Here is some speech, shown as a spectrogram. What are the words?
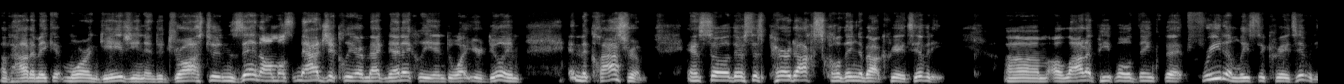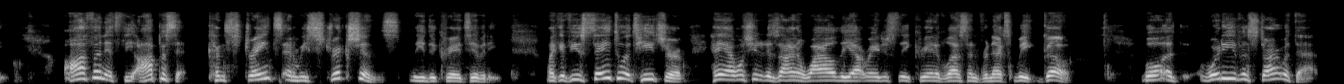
of how to make it more engaging and to draw students in almost magically or magnetically into what you're doing in the classroom. And so there's this paradoxical thing about creativity. Um, a lot of people think that freedom leads to creativity. Often it's the opposite. Constraints and restrictions lead to creativity. Like if you say to a teacher, Hey, I want you to design a wildly, outrageously creative lesson for next week, go. Well, uh, where do you even start with that?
